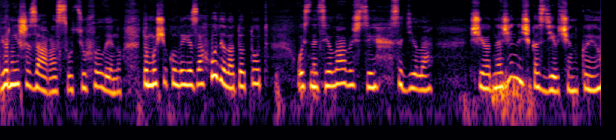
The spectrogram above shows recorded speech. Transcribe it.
вірніше зараз, у цю хвилину. Тому що коли я заходила, то тут ось на цій лавочці сиділа ще одна жіночка з дівчинкою.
